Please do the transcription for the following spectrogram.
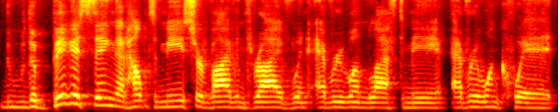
the the biggest thing that helped me survive and thrive when everyone left me, everyone quit,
